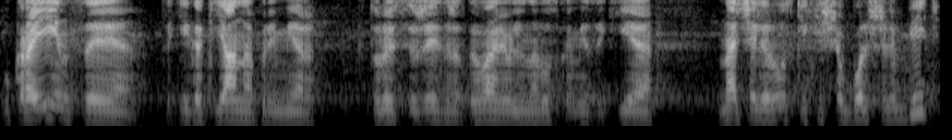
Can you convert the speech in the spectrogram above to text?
украинцы, такие как я, например, которые всю жизнь разговаривали на русском языке, начали русских еще больше любить?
